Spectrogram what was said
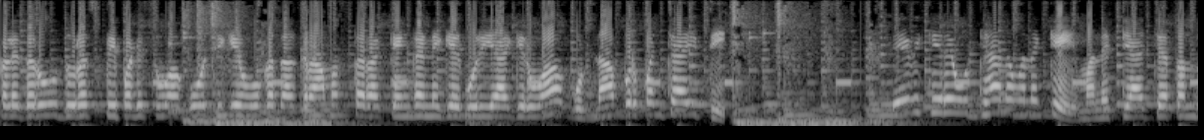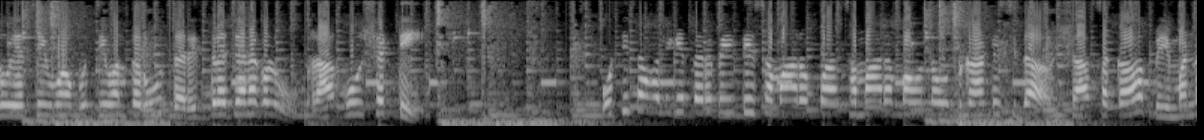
ಕಳೆದರೂ ದುರಸ್ತಿಪಡಿಸುವ ಗೋಜಿಗೆ ಹೋಗದ ಗ್ರಾಮಸ್ಥರ ಕೆಂಗಣ್ಣಿಗೆ ಗುರಿಯಾಗಿರುವ ಗುಡ್ನಾಪುರ ಪಂಚಾಯಿತಿ. ದೇವಿಕೆರೆ ಉದ್ಯಾನವನಕ್ಕೆ ಮನೆ ತ್ಯಾಜ್ಯ ತಂದು ಎಸೆಯುವ ಬುದ್ಧಿವಂತರು ದರಿದ್ರ ಜನಗಳು. ರಾಘು ಶೆಟ್ಟಿ. ಉಚಿತ ಹೊಲಿಗೆ ತರಬೇತಿ ಸಮಾರೋಪ ಸಮಾರಂಭವನ್ನು ಉದ್ಘಾಟಿಸಿದ ಶಾಸಕ ಭೀಮಣ್ಣ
